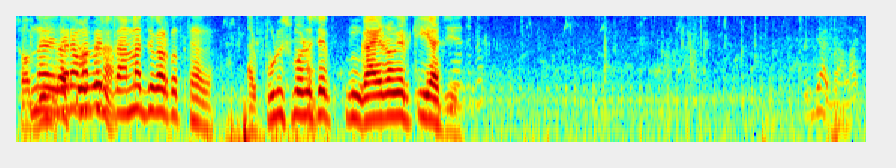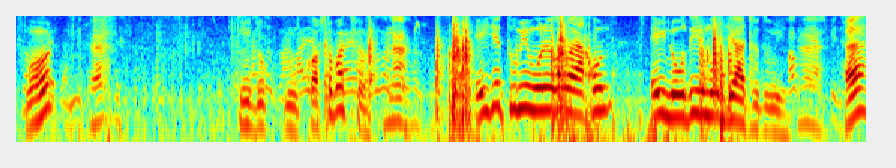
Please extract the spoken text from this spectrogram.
সব এবার আমাদের রান্নার জোগাড় করতে হবে। আর পুরুষ মানুষের গায়ের রঙের কি আছে? মোহন? তুমি দুঃখ- কষ্ট পাচ্ছ? না। এই যে তুমি মনে করো এখন এই নদীর মধ্যে আছো তুমি হ্যাঁ হ্যাঁ?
